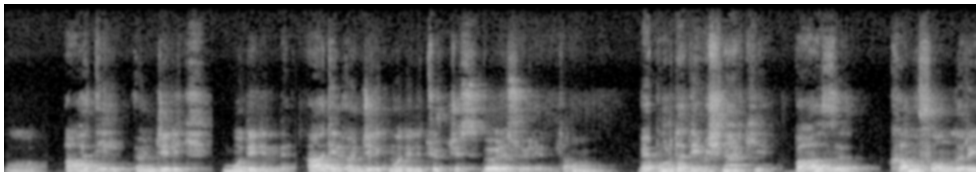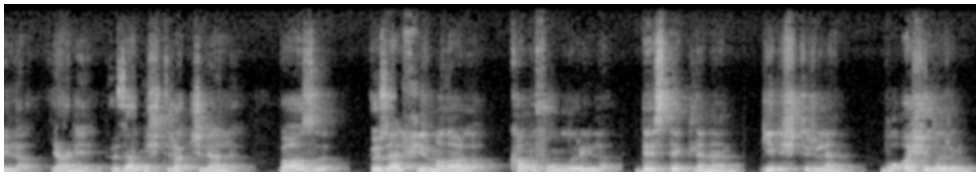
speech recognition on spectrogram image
Bu adil öncelik modelinde. Adil öncelik modeli Türkçesi böyle söyleyelim tamam mı? Ve burada demişler ki bazı kamu fonlarıyla yani özel iştirakçilerle, bazı özel firmalarla, kamu fonlarıyla desteklenen, geliştirilen bu aşıların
